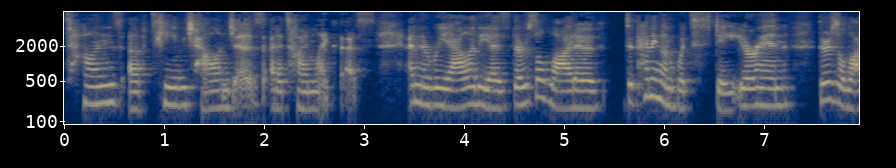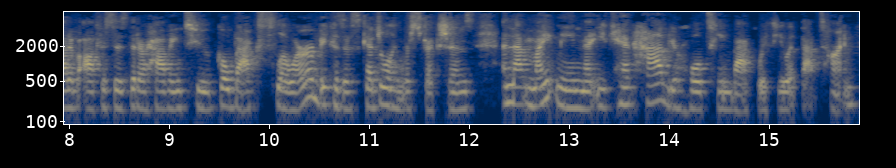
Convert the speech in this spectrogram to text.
tons of team challenges at a time like this. And the reality is there's a lot of depending on what state you're in, there's a lot of offices that are having to go back slower because of scheduling restrictions. And that might mean that you can't have your whole team back with you at that time.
